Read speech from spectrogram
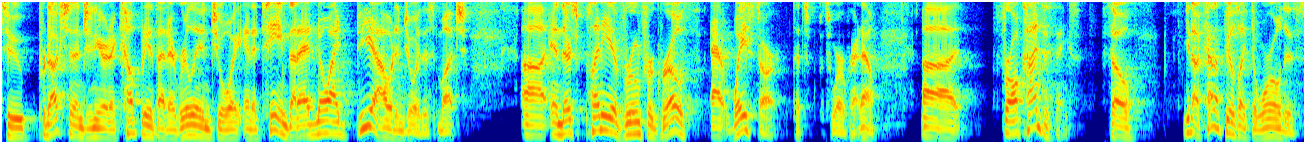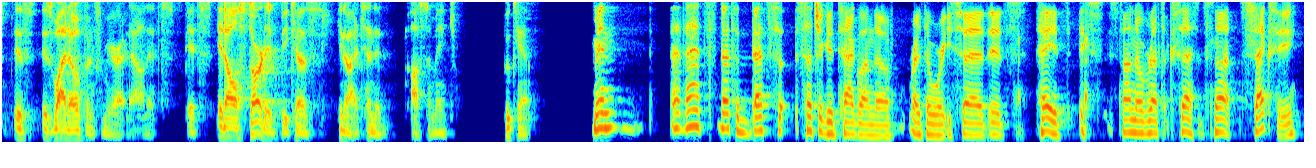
to production engineer at a company that I really enjoy and a team that I had no idea I would enjoy this much. Uh, and there's plenty of room for growth at Waystar. That's, that's where we're right now uh, for all kinds of things. So you know, it kind of feels like the world is is is wide open for me right now, and it's it's it all started because you know I attended Awesome Inc. bootcamp. Man, that's that's a, that's such a good tagline though, right there. What you said, it's hey, it's it's it's not an overnight success. It's not sexy,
